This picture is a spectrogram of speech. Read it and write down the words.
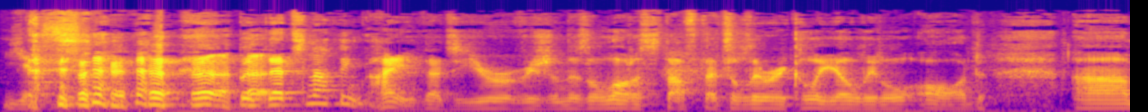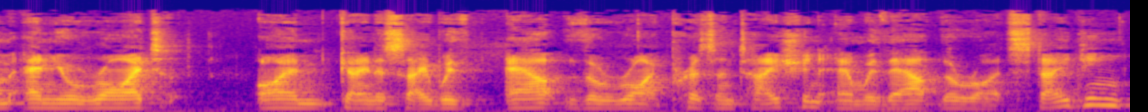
Yes. but that's nothing. Hey, that's Eurovision. There's a lot of stuff that's lyrically a little odd. Um, and you're right. I'm going to say, without the right presentation and without the right staging,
